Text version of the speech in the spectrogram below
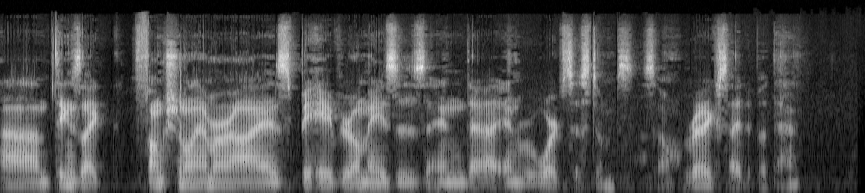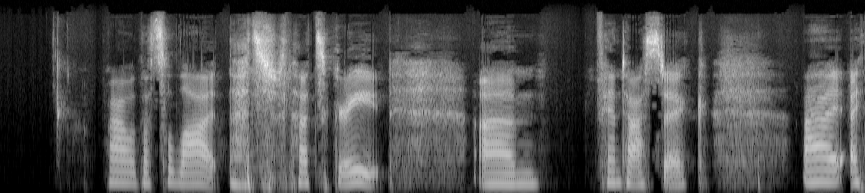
Um, things like functional MRIs, behavioral mazes, and uh, and reward systems. So we're very excited about that. Wow, that's a lot. That's that's great. Um, fantastic. I, I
